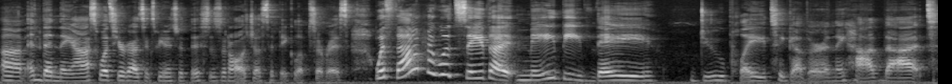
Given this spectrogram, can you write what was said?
Um, and then they ask, what's your guys' experience with this? Is it all just a big lip service? With that, I would say that maybe they do play together and they had that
